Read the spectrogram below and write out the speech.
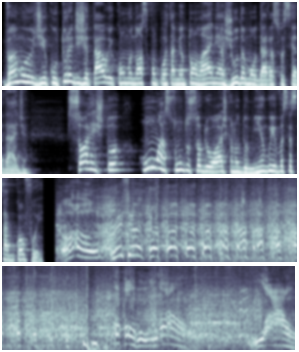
Vamos de cultura digital e como o nosso comportamento online ajuda a moldar a sociedade. Só restou um assunto sobre o Oscar no domingo e você sabe qual foi. Uh-oh, Richard! oh, wow! Wow!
